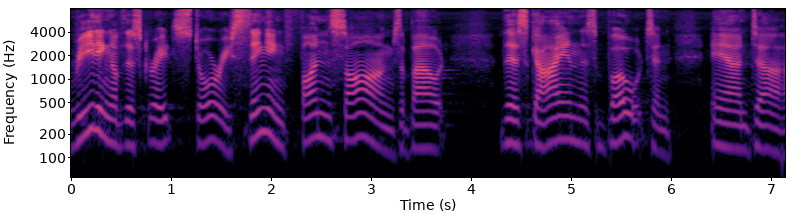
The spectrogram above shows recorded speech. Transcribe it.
reading of this great story, singing fun songs about this guy in this boat, and, and uh,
